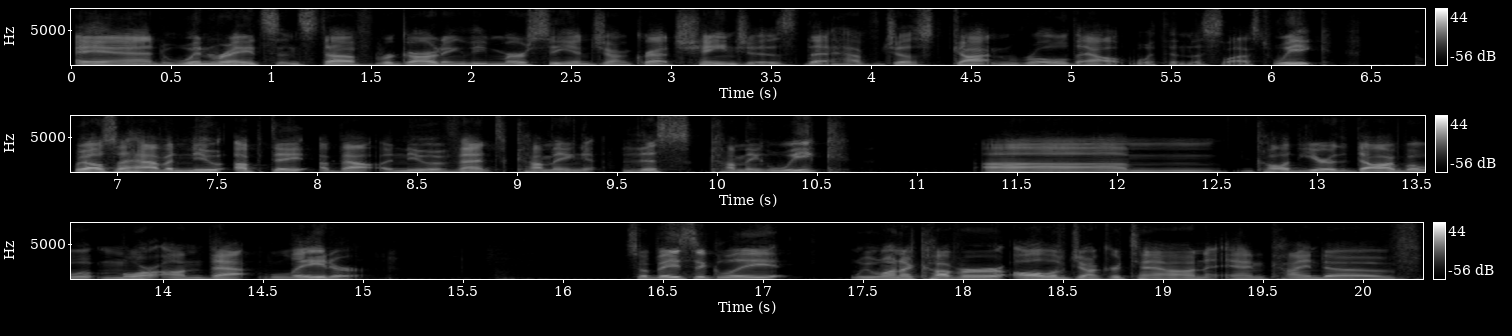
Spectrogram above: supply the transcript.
and win rates and stuff regarding the Mercy and Junkrat changes that have just gotten rolled out within this last week. We also have a new update about a new event coming this coming week um, called Year of the Dog, but more on that later. So basically, we want to cover all of Junkertown and kind of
